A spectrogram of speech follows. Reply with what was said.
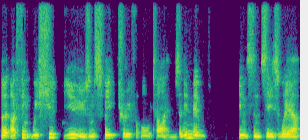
But I think we should use and speak truth at all times. And in them instances where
